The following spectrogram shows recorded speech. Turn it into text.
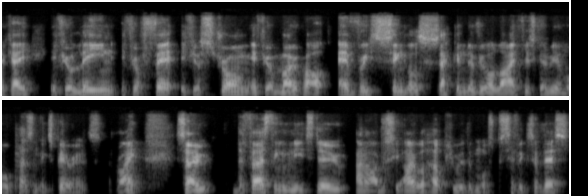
Okay. If you're lean, if you're fit, if you're strong, if you're mobile, every single second of your life is going to be a more pleasant experience. Right. So, the first thing we need to do, and obviously I will help you with the more specifics of this,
